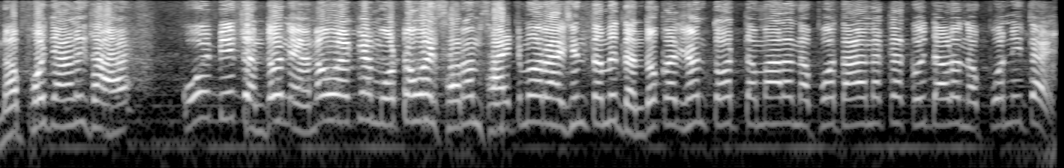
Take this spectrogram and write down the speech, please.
નફો જાણી થાય. કોઈ બી ધંધો નાનો હોય કે મોટો હોય શરમ સાઈડમાં રાખીને તમે ધંધો કરશો ને તો જ તમારે નફો થાય ને કે કોઈ દાડો નફો નહીં થાય.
